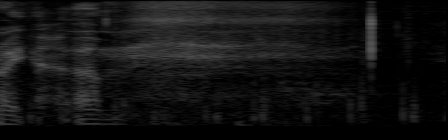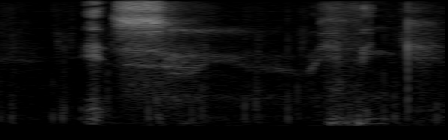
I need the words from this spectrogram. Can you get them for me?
Right, um it's I think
